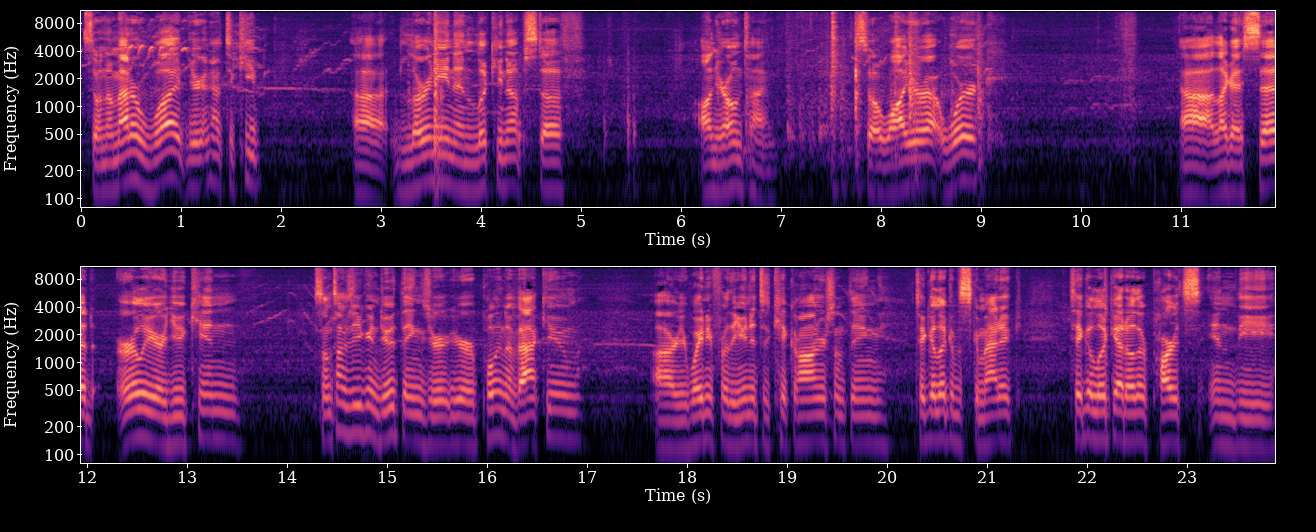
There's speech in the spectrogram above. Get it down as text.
So no matter what, you're gonna have to keep uh, learning and looking up stuff on your own time. So while you're at work, uh, like I said earlier, you can sometimes you can do things. You're you're pulling a vacuum, uh, or you're waiting for the unit to kick on or something. Take a look at the schematic. Take a look at other parts in the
